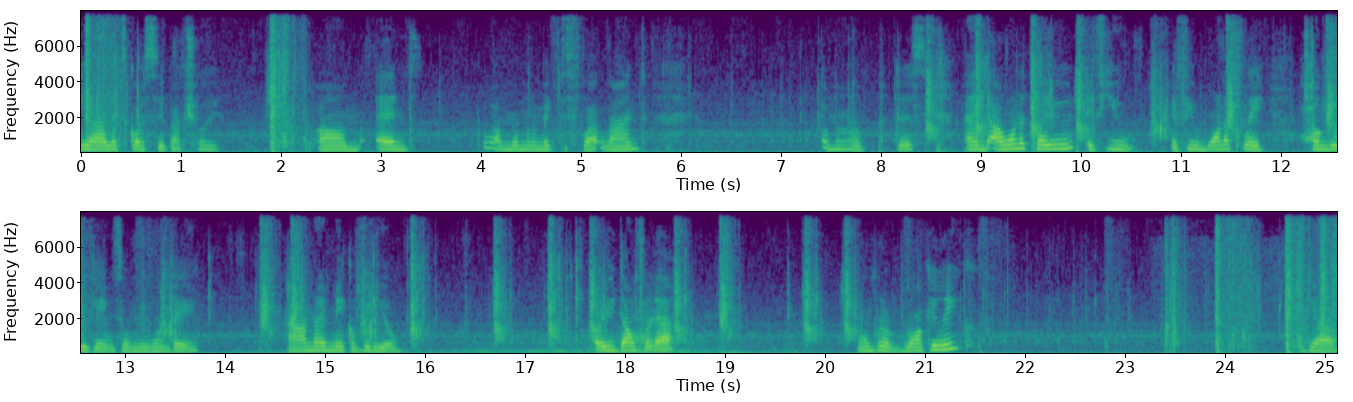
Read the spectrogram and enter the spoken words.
Yeah, let's go to sleep actually. Um, and um, I'm gonna make this flat land. I'm gonna put this, and I want to tell you if you if you want to play Hunger Games with me one day, I might make a video. Are you down for that? I want to put Rocket League. Yeah.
